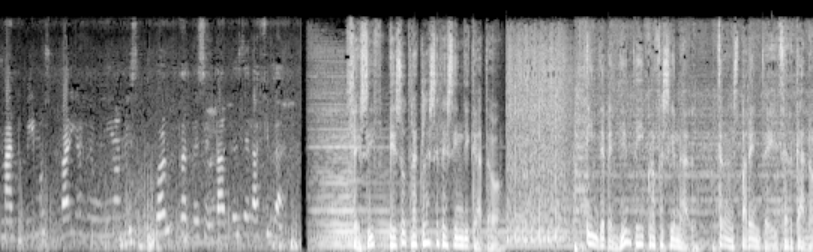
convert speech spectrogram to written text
mantuvimos varias reuniones con representantes de la ciudad. CESIF es otra clase de sindicato. Independiente y profesional, transparente y cercano.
